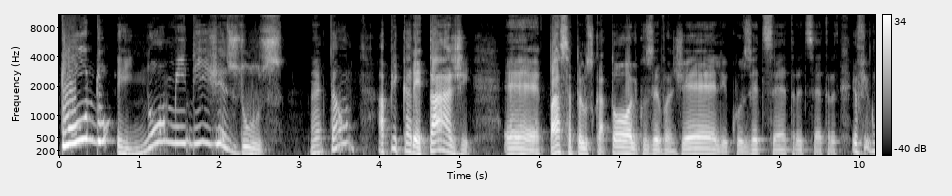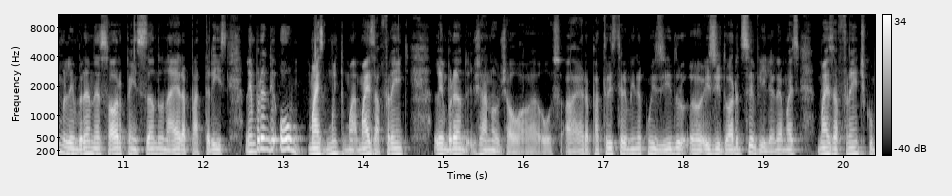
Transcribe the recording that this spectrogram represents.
Tudo em nome de Jesus. Né? Então, a picaretagem é, passa pelos católicos, evangélicos, etc, etc. Eu fico me lembrando nessa hora, pensando na era patrícia, lembrando, ou mais, muito mais, à frente, lembrando, já, no, já a, era patrícia termina com Isidro, uh, Isidoro de Sevilha, né? mas mais à frente com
